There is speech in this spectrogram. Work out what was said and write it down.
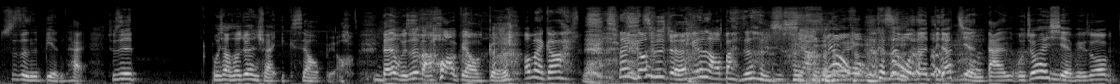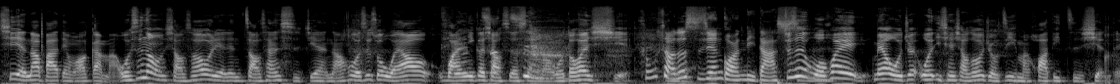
是真的是变态，就是。我小时候就很喜欢 Excel 表，但是我就是把它画表格，Oh my god！那你跟是不是觉得你跟老板真的很像？没有我，可是我的比较简单，我就会写，比如说七点到八点我要干嘛。我是那种小时候连早餐时间，然后或者是说我要玩一个小时的什么，我都会写。从小就时间管理大师，就是我会没有，我觉得我以前小时候会觉得我自己蛮画地自限的、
